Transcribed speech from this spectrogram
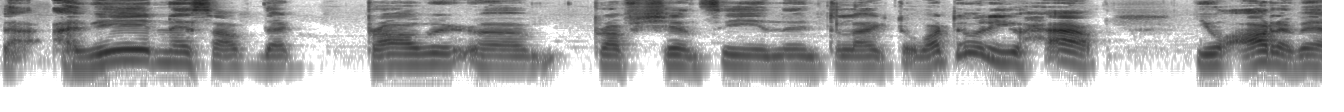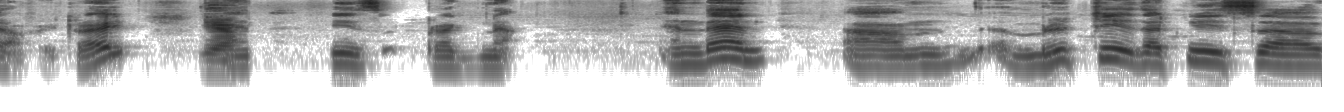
The awareness of that uh, proficiency in the intellect, whatever you have, you are aware of it, right? Yeah. And is prajna. And then um, mriti, that means uh,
